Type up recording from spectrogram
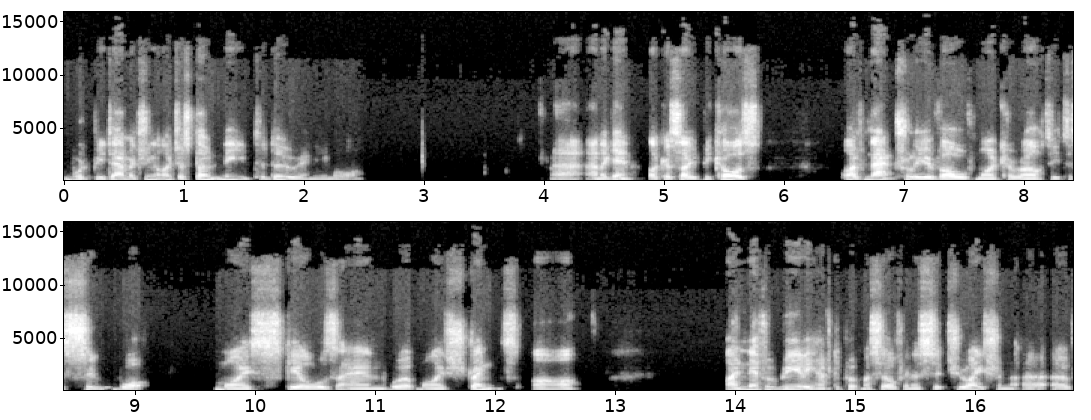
would be damaging, I just don't need to do anymore. Uh, and again, like I say, because I've naturally evolved my karate to suit what my skills and what my strengths are, I never really have to put myself in a situation uh, of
